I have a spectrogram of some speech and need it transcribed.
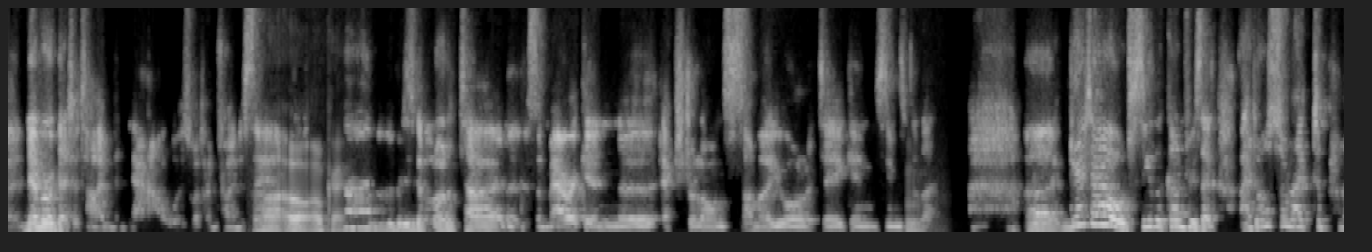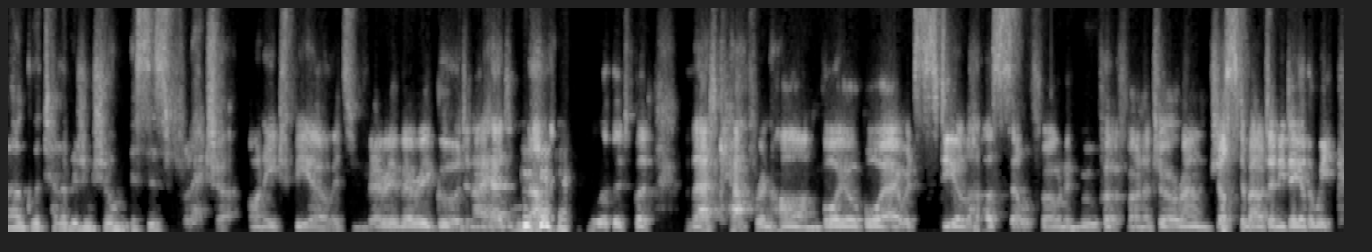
Uh, never a better time than now, is what I'm trying to say. Ah, oh, okay. Time, everybody's got a lot of time. Uh, this American uh, extra long summer you all are taking seems Hmm. delightful. Uh, get out, see the countryside. I'd also like to plug the television show Mrs. Fletcher on HBO. It's very, very good, and I had nothing to do with it, but that Kathryn Hahn, boy oh boy, I would steal her cell phone and move her furniture around just about any day of the week.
